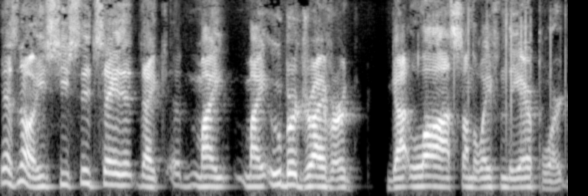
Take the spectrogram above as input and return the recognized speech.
Yes, no, he, he should say that like my my Uber driver got lost on the way from the airport.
